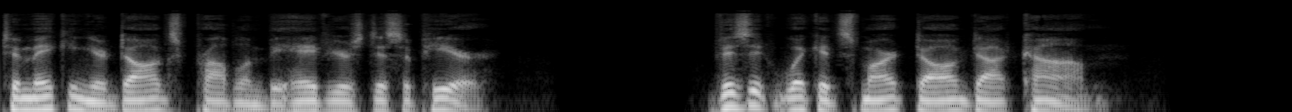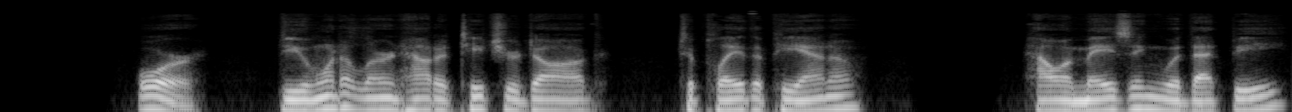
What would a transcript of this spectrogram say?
to making your dog's problem behaviors disappear. Visit wickedsmartdog.com. Or, do you want to learn how to teach your dog to play the piano? How amazing would that be?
